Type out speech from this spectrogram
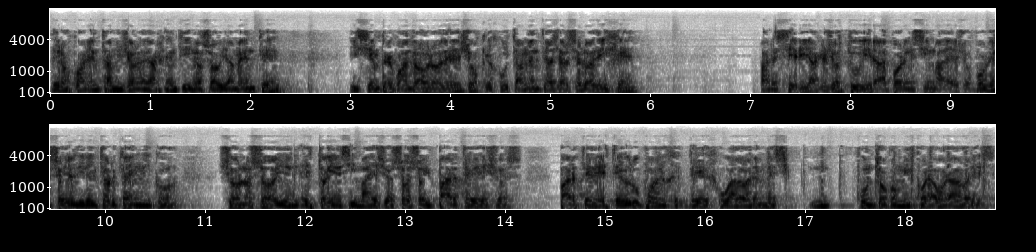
de los 40 millones de argentinos, obviamente, y siempre cuando hablo de ellos, que justamente ayer se lo dije, parecería que yo estuviera por encima de ellos porque soy el director técnico. Yo no soy, estoy encima de ellos, yo soy parte de ellos, parte de este grupo de, jugadores, junto con mis colaboradores.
